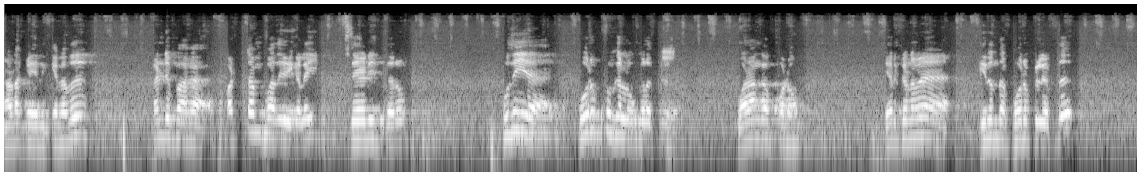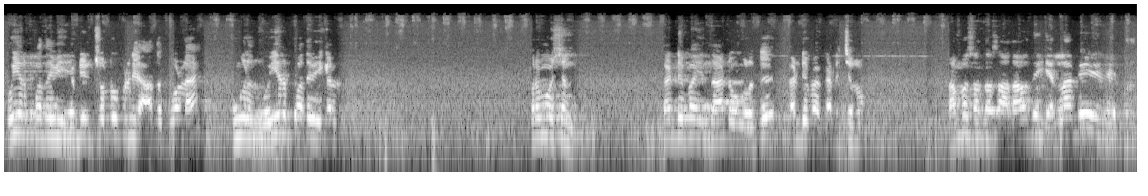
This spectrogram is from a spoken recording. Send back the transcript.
நடக்க இருக்கிறது. கண்டிப்பாக பட்டம் பதவிகளை தேடி தரும் புதிய பொறுப்புகள் உங்களுக்கு வழங்கப்படும். ஏற்கனவே இருந்த பொறுப்பிலிருந்து உயர் பதவி அப்படின்னு சொல்லுவோம் இல்லையா அது போல உங்களுக்கு உயர் பதவிகள் ப்ரமோஷன் கண்டிப்பாக இந்த ஆண்டு உங்களுக்கு கண்டிப்பாக கிடைச்சிடும் ரொம்ப சந்தோஷம். அதாவது எல்லாமே ஒரு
